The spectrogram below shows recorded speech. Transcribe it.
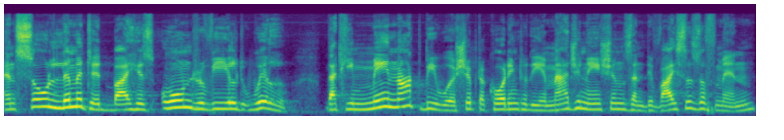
and so limited by his own revealed will that he may not be worshipped according to the imaginations and devices of men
